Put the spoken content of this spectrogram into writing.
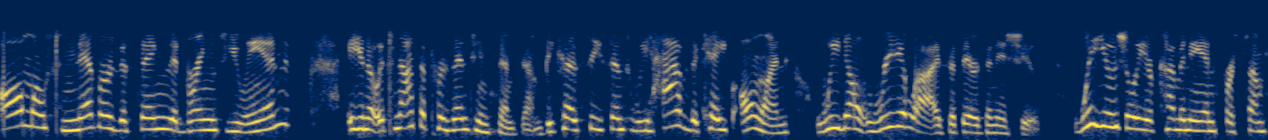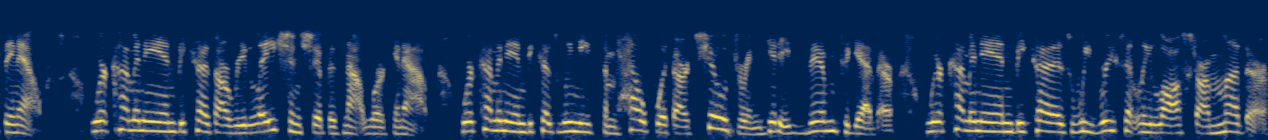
almost never the thing that brings you in. You know, it's not the presenting symptom because see, since we have the cape on, we don't realize that there's an issue. We usually are coming in for something else. We're coming in because our relationship is not working out. We're coming in because we need some help with our children, getting them together. We're coming in because we recently lost our mother,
